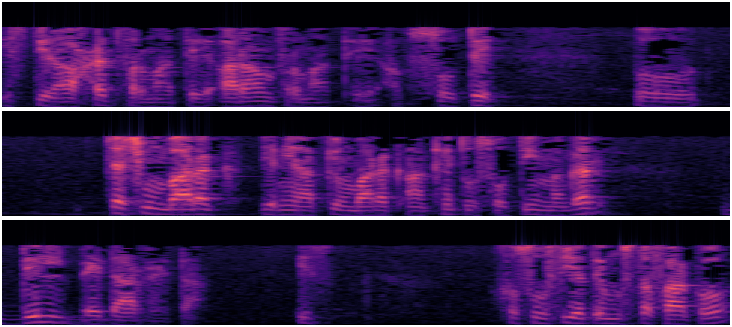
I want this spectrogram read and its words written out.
استراحت فرماتے، آرام فرماتے، آپ سوتے تو چش مبارک یعنی آپ کی مبارک آنکھیں تو سوتی مگر دل بیدار رہتا۔ اس خصوصیت مصطفیٰ کو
